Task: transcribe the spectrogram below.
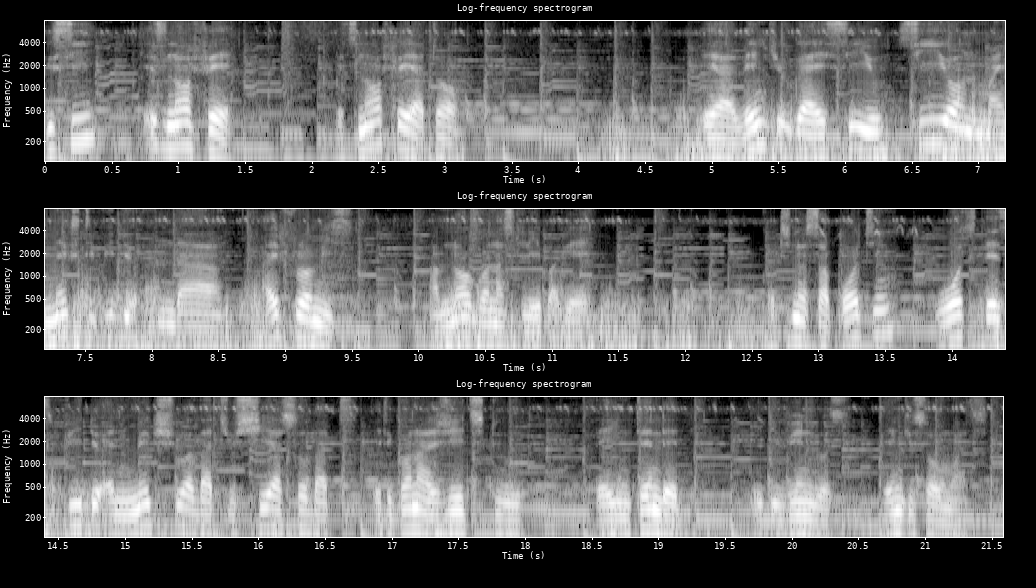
You see it's not fair. It's not fair at all. Yeah thank you guys. See you. See you on my next video and uh, i promise i'm not gonna sleep again. Continue supporting watch this video and make sure that you share so that it's gonna reach to the intended individuals. Thank you so much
